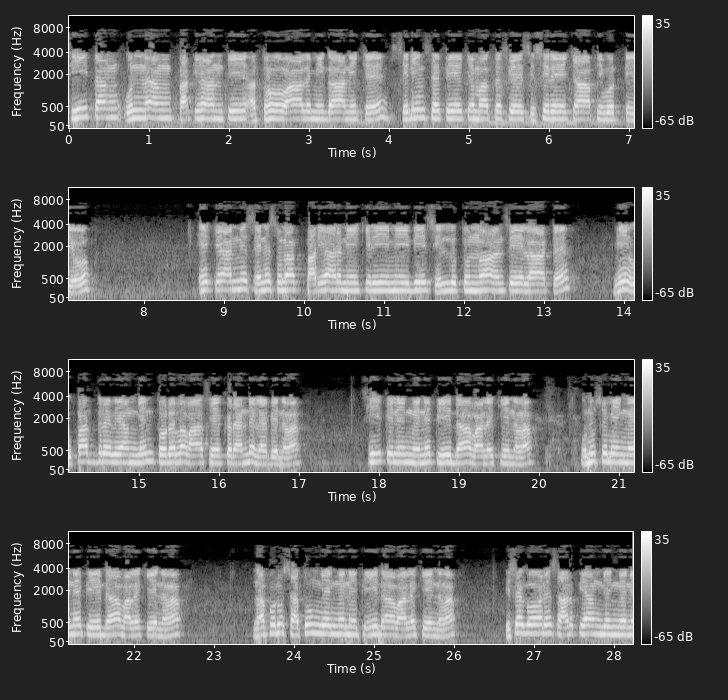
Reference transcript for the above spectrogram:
සීතං උන්නං පටිහන්ති අතෝ ආලමිගානිච සිරින්සපේච මකසේ සිසිරේ චාපි වුට්ටියෝ. ඒ කියන්නේ සෙනසුණක් පරිහරණය කිරීමේදී සිල්ලුතුන් වහන්සේලාට මේ උපද්‍රවයන්ගෙන් තොරව වාසය කරන්න ලැබෙනවා. සීතලෙන් වෙන පීඩා වලකිනවා උණුසුමින් වෙන පීඩා වලකිනවා නපුරු සතුන්ගෙන් වෙන පීඩා වලකිනවා විසගෝර සර්පයන්ගෙන් වෙන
